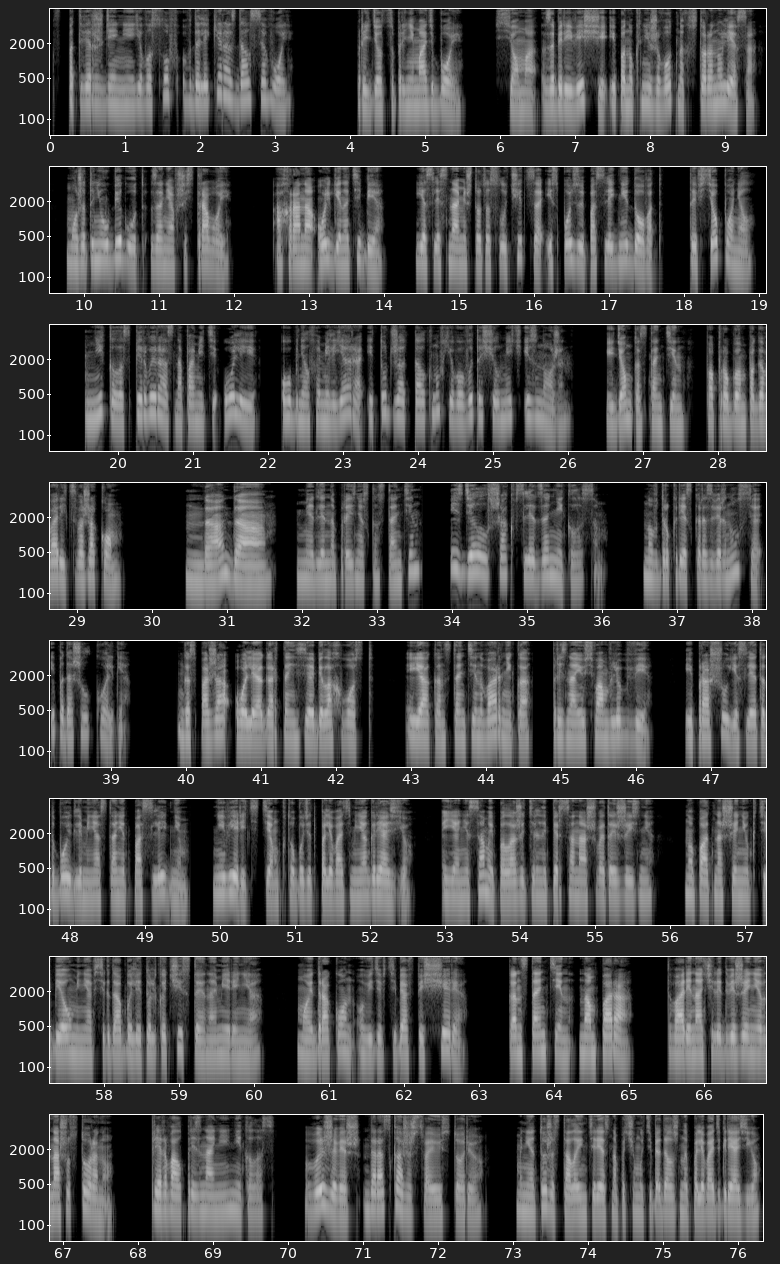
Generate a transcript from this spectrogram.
В подтверждение его слов вдалеке раздался вой. Придется принимать бой. Сёма, забери вещи и понукни животных в сторону леса. Может, и не убегут, занявшись травой. Охрана Ольги на тебе. Если с нами что-то случится, используй последний довод. Ты все понял?» Николас первый раз на памяти Олии обнял фамильяра и тут же, оттолкнув его, вытащил меч из ножен. Идем, Константин, попробуем поговорить с вожаком». «Да-да», — медленно произнес Константин и сделал шаг вслед за Николасом, но вдруг резко развернулся и подошел к Ольге. «Госпожа Оля Гортензия Белохвост, я, Константин Варника, признаюсь вам в любви. И прошу, если этот бой для меня станет последним, не верить тем, кто будет поливать меня грязью. Я не самый положительный персонаж в этой жизни, но по отношению к тебе у меня всегда были только чистые намерения. Мой дракон, увидев тебя в пещере... Константин, нам пора. Твари начали движение в нашу сторону», — прервал признание Николас. «Выживешь, да расскажешь свою историю. Мне тоже стало интересно, почему тебя должны поливать грязью».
